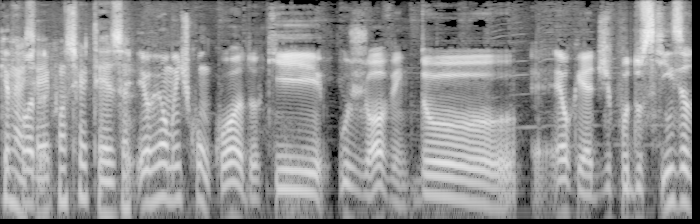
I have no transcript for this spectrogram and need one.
Que é Não, isso foda. aí com certeza. Eu realmente concordo que o jovem do. É o que? É tipo dos 15 aos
